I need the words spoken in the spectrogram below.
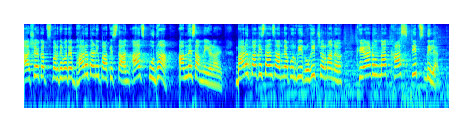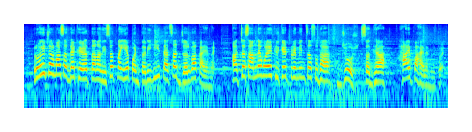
आशिया कप स्पर्धेमध्ये भारत आणि पाकिस्तान आज पुन्हा आमने सामने येणार आहेत. भारत पाकिस्तान सामन्यापूर्वी रोहित शर्मानं खेळाडूंना खास टिप्स दिल्यात. रोहित शर्मा सध्या खेळताना दिसत नाहीये पण तरीही त्याचा जलवा कायम आहे. आजच्या सामन्यामुळे क्रिकेटप्रेमींचा सुद्धा जोश सध्या हाय पाहायला मिळतोय.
